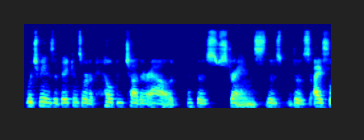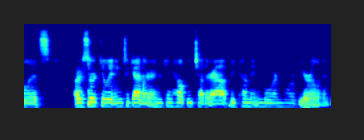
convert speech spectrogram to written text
which means that they can sort of help each other out, like those strains, those those isolates are circulating together and can help each other out, becoming more and more virulent.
